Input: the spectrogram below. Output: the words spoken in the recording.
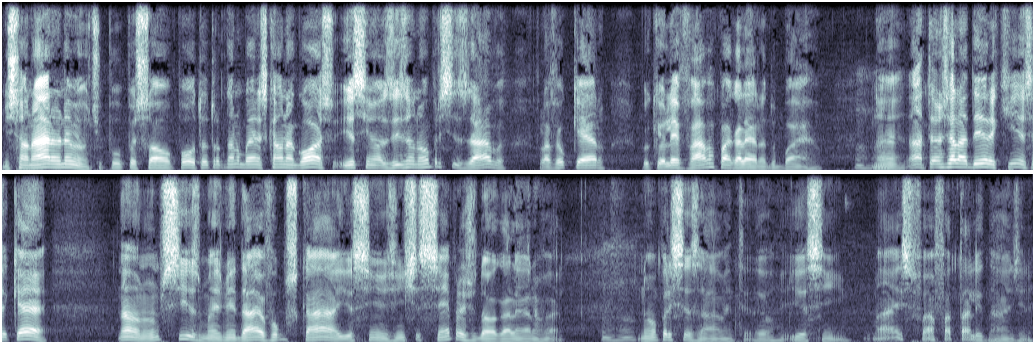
Missionário, né, meu? Tipo, o pessoal, pô, tô trocando banheiro, esse quer um negócio. E assim, às vezes eu não precisava. Falava, eu quero. Porque eu levava pra galera do bairro. Uhum. Né? Ah, tem uma geladeira aqui, você quer? Não, não preciso, mas me dá, eu vou buscar. E assim, a gente sempre ajudou a galera, velho. Uhum. Não precisava, entendeu? E assim, mas foi a fatalidade, né?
